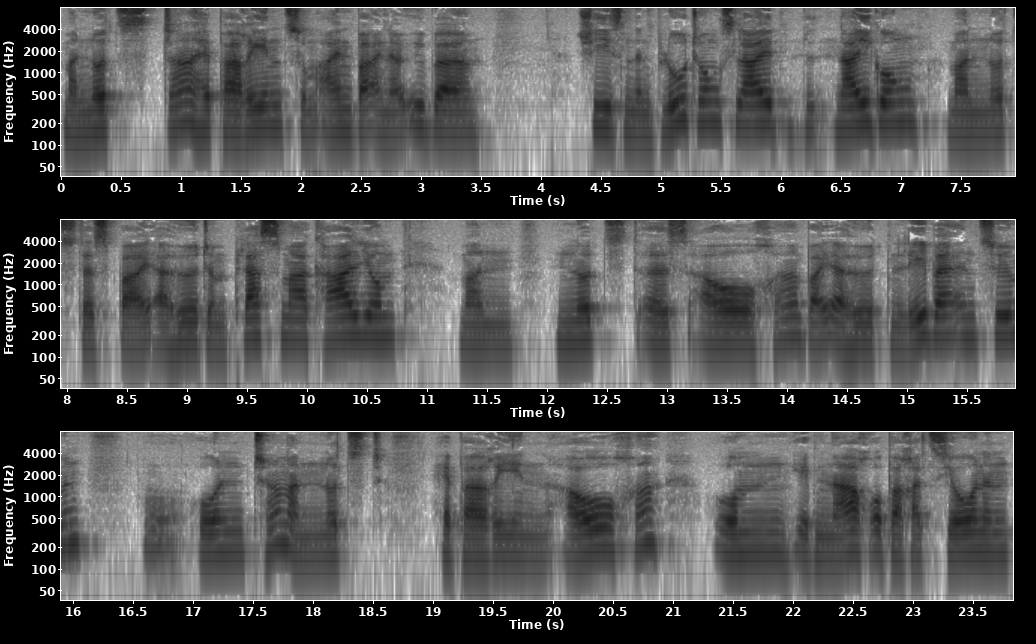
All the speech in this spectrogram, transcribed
man nutzt äh, Heparin zum einen bei einer überschießenden Blutungsneigung, man nutzt es bei erhöhtem Plasma Kalium, man nutzt es auch äh, bei erhöhten Leberenzymen und man nutzt Heparin auch um eben nach Operationen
